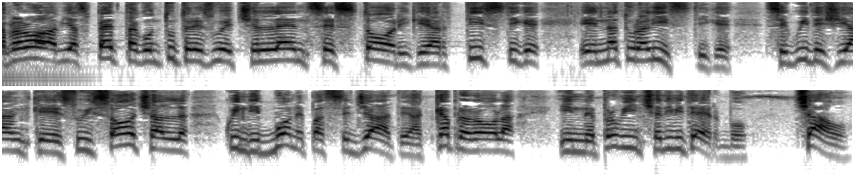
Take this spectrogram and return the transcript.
Caprarola vi aspetta con tutte le sue eccellenze storiche, artistiche e naturalistiche. Seguiteci anche sui social, quindi buone passeggiate a Caprarola in provincia di Viterbo. Ciao!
